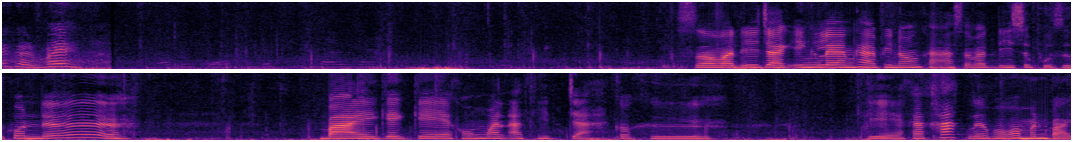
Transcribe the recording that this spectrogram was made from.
ไม่เกิดไป สวัสดีจากอังกฤษค่ะพี่น้องค่ะ สวัสดีสุภุสุคนเด้อบายแก่ๆของวันอาทิตย์จ้ะ ก็คือเก๋คักๆเลยเพราะว่ามันบ่าย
